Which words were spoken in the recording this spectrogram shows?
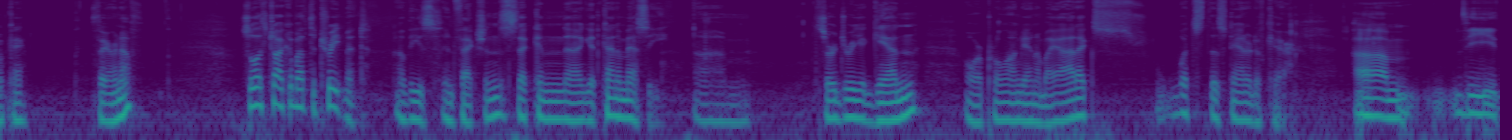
Okay, fair enough. So let's talk about the treatment of these infections that can uh, get kind of messy. Um, surgery again, or prolonged antibiotics. What's the standard of care? Um, the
